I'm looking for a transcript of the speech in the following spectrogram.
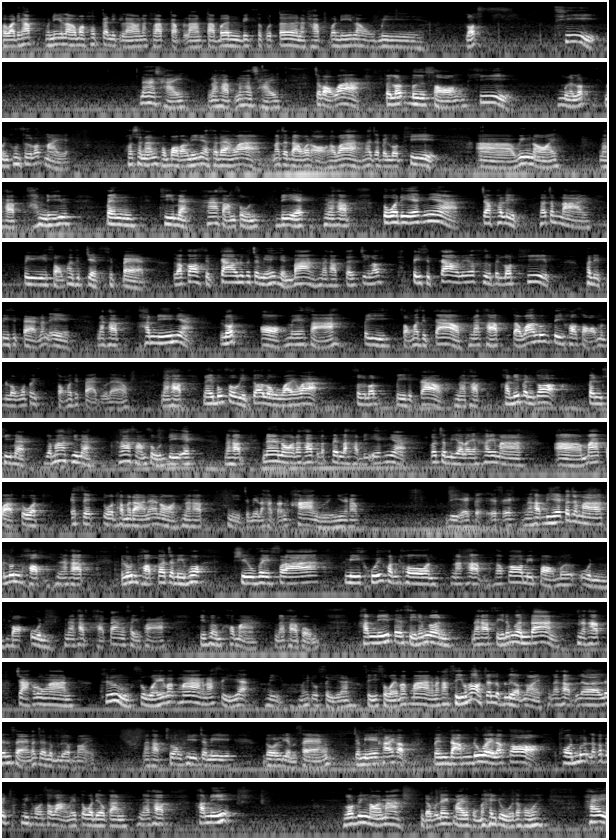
สวัสดีครับ วันนี้เรามาพบกันอีกแล้วนะครับ กับร้านตาเบิลบิ๊กสกูตเตอร์นะครับ วันนี้เรามีรถที่ น่าใช้นะครับ น่าใช้ จะบอกว่าเป็นรถมือสองที่เหมือนรถเหมือนคุณซื้อรถใหม่ เพราะฉะนั้นผมบอกแบบนี้เนี่ยแสดงว่าน่าจะเดากันออกแล้วว่า น่าจะเป็นรถที่วิ่งน้อยนะครับคันนี้เป็น T-Max 530 DX นะครับ ตัว DX เนี่ยจะผลิต และจำหน่ายปี 2017-18 แล้วก็ 19 นี่ก็จะมีให้เห็นบ้างนะครับ แต่จริงๆแล้วปี 19 นี่ก็คือเป็นรถที่ผลิตปี 18 นั่นเองนะครับ คันนี้เนี่ยรถออกเมษาปี 2019 นะครับ แต่ว่ารุ่นปีคศมันลงว่าไป2018 อยู่แล้วนะครับ ในบุ๊ก e วิ c ก็ลงไว้ว่าซื้อรถปี 19 นะครับ คันนี้เป็นก็เป็น T-Max Yamaha T-Max 530 DX นะครับ แน่นอนนะครับ และเป็นรหัส DX เนี่ย ก็จะมีอะไรให้มาอ่ามากกว่าตัว SX ตัวธรรมดาแน่นอนนะครับ นี่จะมีรหัสด้านข้างอยู่อย่างนี้นะครับ DX กับ SX นะครับ DX ก็จะมาเป็นรุ่นท็อปนะครับรุ่นท็อปก็จะมีพวกชิลไฟฟ้า มีคุยคอนโทรลนะครับ แล้วก็มีปอกมืออุ่นเบาะอุ่นนะครับ ขาตั้งไฟฟ้าที่เพิ่มเข้ามานะครับผม คันนี้เป็นสีน้ำเงินนะครับ สีน้ำเงินด้านนะครับ จากโรงงาน ซึ่งสวยมากๆนะสีอะนี่ไม่ดูสีนะ สีสวยมากๆนะครับ สีเขาอจะเหลือบๆหน่อยนะครับเล่นแสงก็จะเหลือบๆหน่อยนะครับ ช่วงที่จะมีโดนเหลี่ยมแสง จะมีคล้ายๆกับเป็นดำด้วยแล้วก็โทนมืดแล้วก็เป็นมีโทนสว่างในตัวเดียวกันนะครับคันนี้รถวิ่งน้อยมาก เดี๋ยวเลขไมล์เดี๋ยวผมไปให้ดูแต่ผมให้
